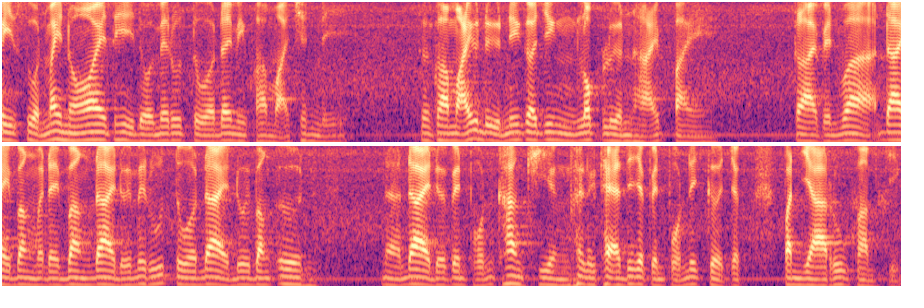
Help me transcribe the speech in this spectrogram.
มีส่วนไม่น้อยที่โดยไม่รู้ตัวได้มีความหมายเช่นนี้ ส่วนความหมายอื่นๆนี้ก็ยิ่งลบเลือนหายไป กลายเป็นว่าได้บ้างไม่ได้บ้างได้ โดยไม่รู้ตัวได้โดยบังเอิญนะได้โดยเป็นผลข้างเคียงไปเลยแทนที่จะเป็นผลที่เกิดจากปัญญารู้ความจริง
